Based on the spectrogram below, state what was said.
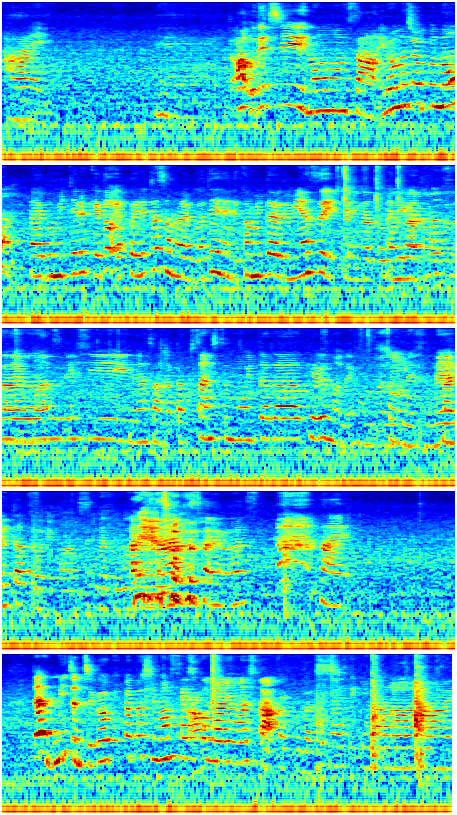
はい。えーとあ嬉しいのんさん。いろんなショップのライブ見てるけどやっぱりレタさんのライブが丁寧で神対応で見やすいありがとうございます。嬉しい。皆さんがたくさん質問いただけるので本当に。成り立っております。ありがとうございます。ありがとうございます。はい。じゃあみーちゃん違う着方しますか？かしこまりました。せっかくだし着替えてきます。はい。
